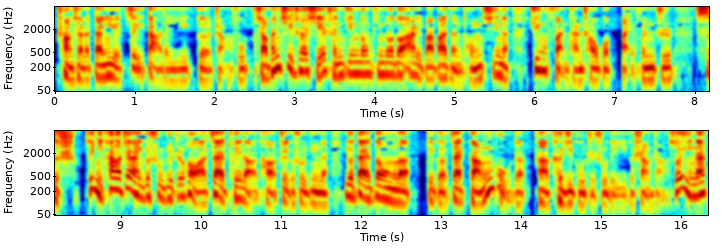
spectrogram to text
创下了单月最大的一个涨幅。小鹏汽车、携程、京东、拼多多、阿里巴巴等同期呢均反弹超过百分之。四十，所以你看到这样一个数据之后啊，再推导到这个数据呢，又带动了。这个在港股的啊科技股指数的一个上涨，所以呢，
